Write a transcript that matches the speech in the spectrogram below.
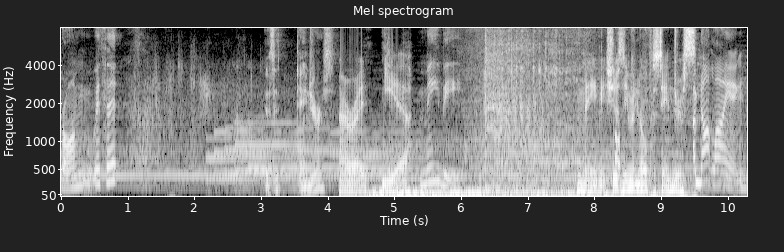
wrong with it? Is it dangerous? Alright, yeah. Maybe. Maybe. She doesn't even know if it's dangerous. I'm not lying.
